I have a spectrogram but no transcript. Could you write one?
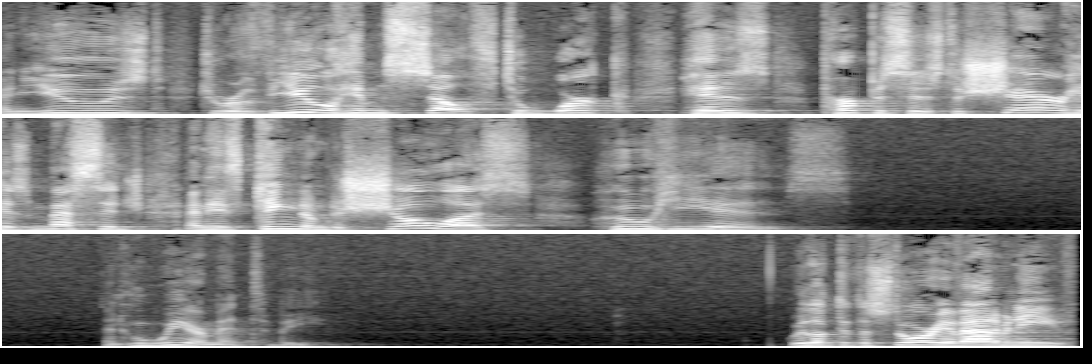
and used to reveal himself, to work his purposes, to share his message and his kingdom, to show us who he is and who we are meant to be. We looked at the story of Adam and Eve,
